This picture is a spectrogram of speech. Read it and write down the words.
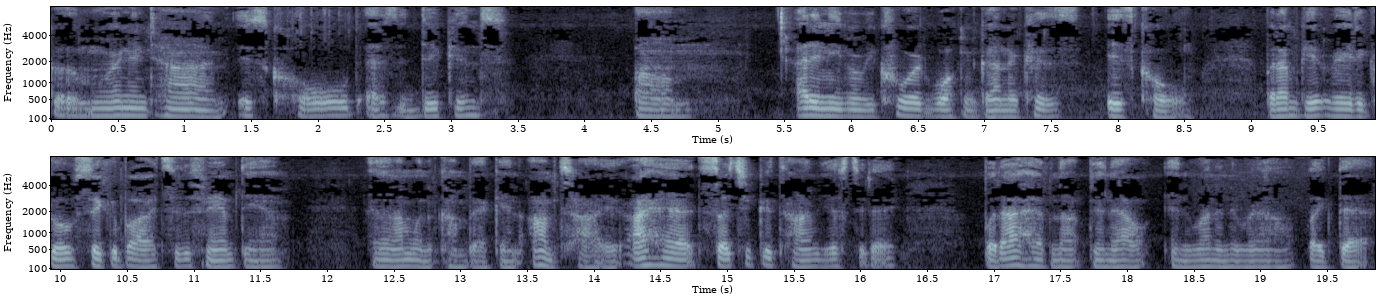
Good morning time. It's cold as the dickens. Um, I didn't even record Walking Gunner because it's cold. But I'm getting ready to go say goodbye to the fam dam. And I'm going to come back in. I'm tired. I had such a good time yesterday. But I have not been out and running around like that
